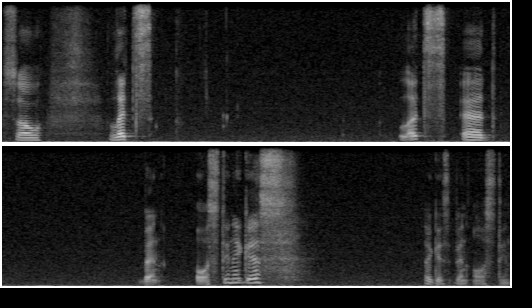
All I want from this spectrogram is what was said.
So, let's let's add Ben Austin, I guess. I guess Ben Austin.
